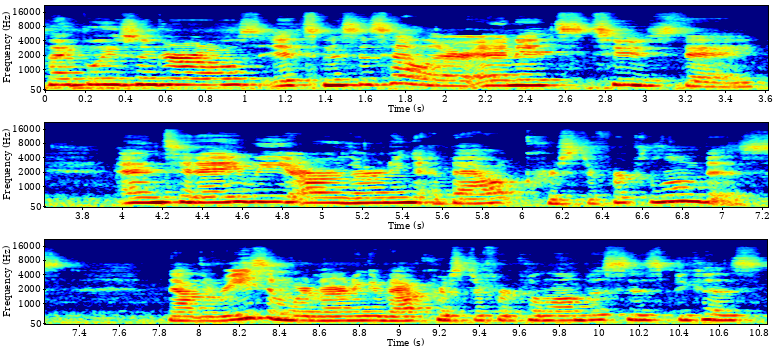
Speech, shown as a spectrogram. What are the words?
Hi boys and girls, it's Mrs. Heller and it's Tuesday and today we are learning about Christopher Columbus. Now the reason we're learning about Christopher Columbus is because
